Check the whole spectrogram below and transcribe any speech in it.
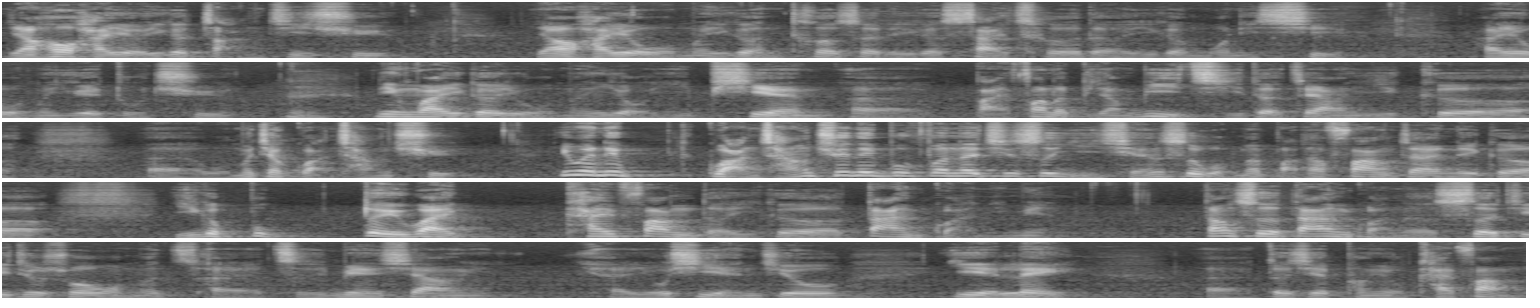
然后还有一个掌机区，然后还有我们一个很特色的一个赛车的一个模拟器，还有我们阅读区。嗯。另外一个，我们有一片呃摆放的比较密集的这样一个呃，我们叫馆藏区。因为那馆藏区那部分呢，其实以前是我们把它放在那个一个不对外开放的一个档案馆里面。当时的档案馆的设计就是说，我们呃只面向呃游戏研究业内呃这些朋友开放，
